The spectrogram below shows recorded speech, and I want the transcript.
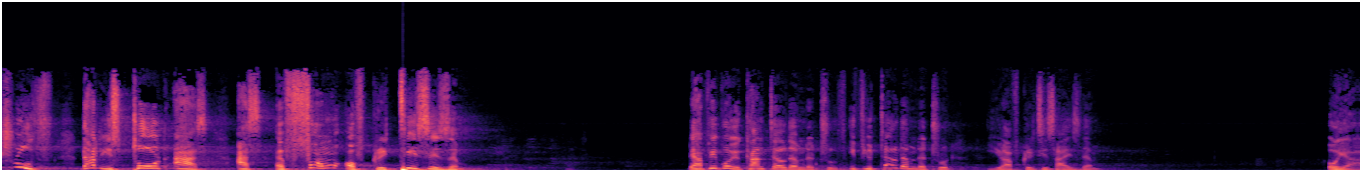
truth that is told us as a form of criticism. There are people you can't tell them the truth. If you tell them the truth, you have criticized them. Oh, yeah.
